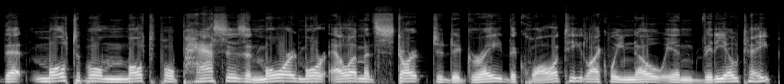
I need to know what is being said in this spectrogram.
that multiple multiple passes and more and more elements start to degrade the quality, like we know in videotape?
